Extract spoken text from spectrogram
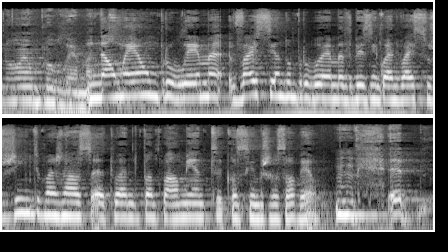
não é um problema. Não é um problema, vai sendo um problema, de vez em quando vai surgindo, mas nós atuando pontualmente conseguimos resolvê-lo. Uhum. Uh,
